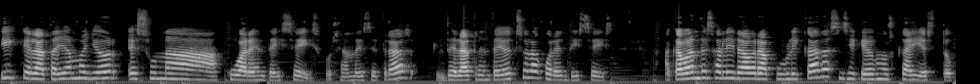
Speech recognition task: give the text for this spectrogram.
y que la talla mayor es una 46, por si andáis detrás, de la 38 a la 46. Acaban de salir ahora publicadas y sí que vemos que hay stock.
